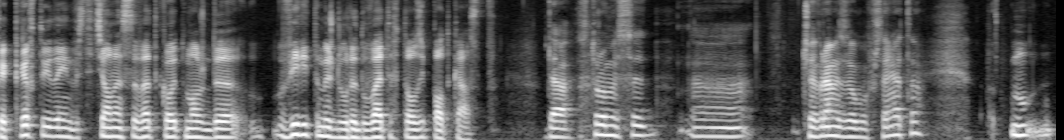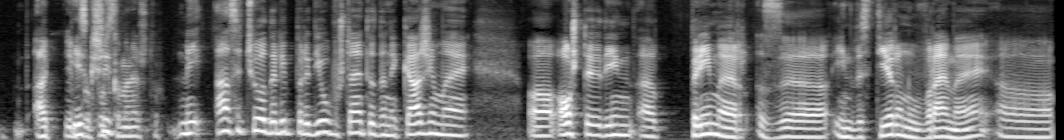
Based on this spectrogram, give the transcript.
какъвто и да е инвестиционен съвет, който може да видите между редовете в този подкаст. Да, струва ми се, а, че е време за обобщенията. А, Или искаш... пропускаме нещо? Ми, аз се чува дали преди обобщенията да не кажем а, още един а, пример за инвестирано време, а,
